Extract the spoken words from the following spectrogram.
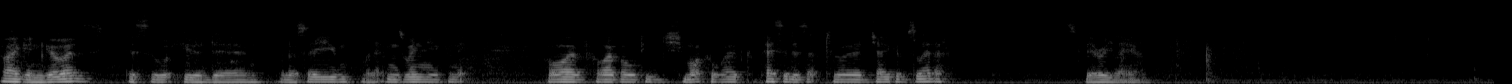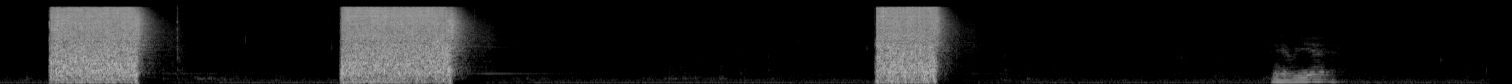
Hi again guys, just thought you'd um, want to see what happens when you connect five high voltage microwave capacitors up to a Jacob's ladder. It's very loud. There we are.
